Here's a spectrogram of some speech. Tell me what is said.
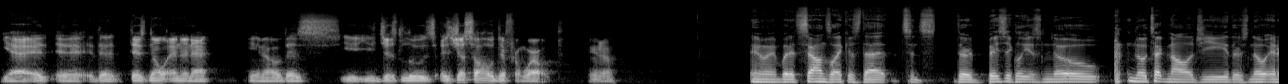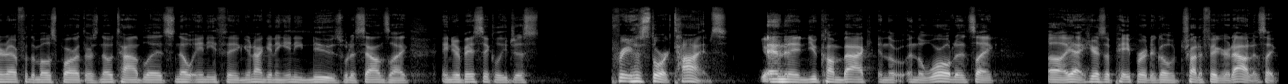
yeah, it, it, the, there's no internet. You know, there's you, you just lose. It's just a whole different world. You know. Anyway, but it sounds like is that since there basically is no no technology, there's no internet for the most part, there's no tablets, no anything. You're not getting any news. What it sounds like, and you're basically just prehistoric times. Yeah. And then you come back in the in the world, and it's like, uh, yeah, here's a paper to go try to figure it out. It's like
